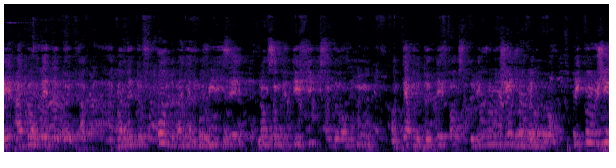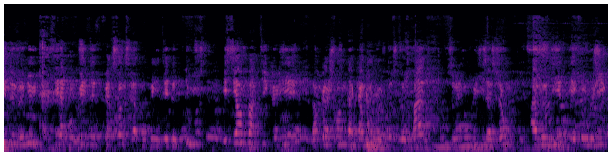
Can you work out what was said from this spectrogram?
et aborder de, de- aborder de front, de manière mobilisée, l'ensemble des défis qui sont devant nous en termes de défense de l'écologie et de l'environnement. L'écologie est devenue, c'est la propriété de personne, c'est la propriété de tous. Et c'est en particulier l'engagement de la Carmagnole de se battre sur les mobilisations à venir écologiques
